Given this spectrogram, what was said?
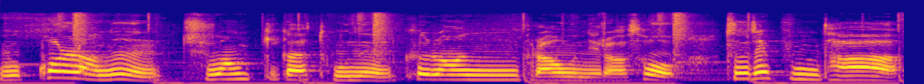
이 컬러는 주황기가 도는 그런 브라운이라서 두 제품 다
